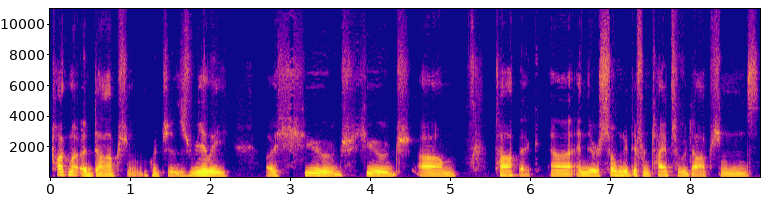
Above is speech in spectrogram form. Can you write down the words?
talking about adoption, which is really a huge, huge um, topic. Uh, and there are so many different types of adoptions.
